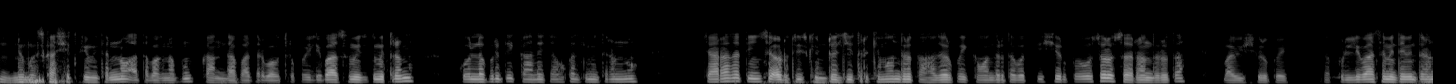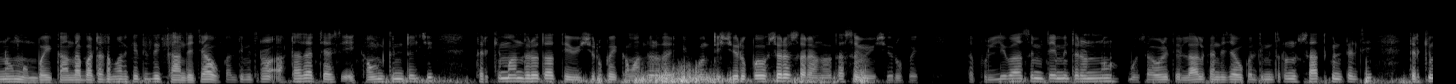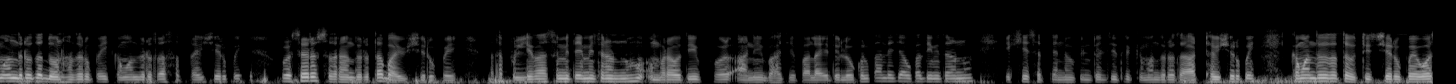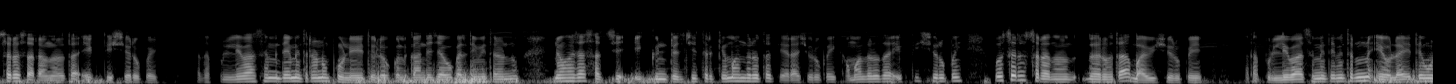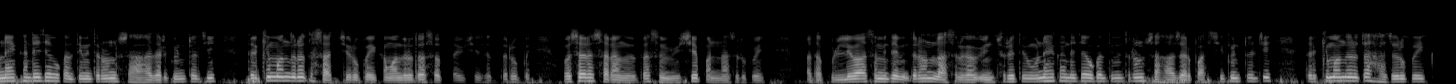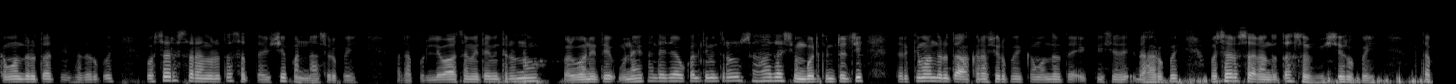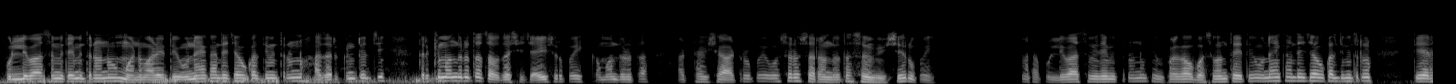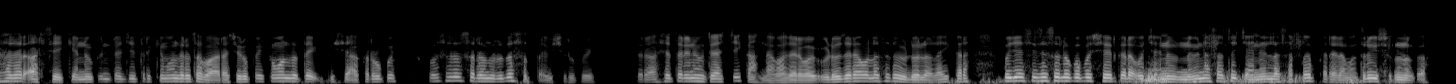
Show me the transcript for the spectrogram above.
नमस्कार शेतकरी मित्रांनो. आता बघा ना आपण कांदा बाजार भाव तर पहिली बासमती मित्रांनो कोल्हापूर येथे कांद्याच्या अवकालती मित्रांनो. चार हजार तीनशे अडतीस क्विंटलची तर किमान दरता हजार रुपये किमान दरता बत्तीसशे रुपये व सर्वसाधारण दरता बावीसशे रुपये. पुढली बाजार समिती मित्रांनो मुंबई कांदा बटाटा मार्केट येथे कांद्याच्या अवकालती मित्रांनो आठ हजार चारशे एकावन्न क्विंटलची तर किमान दर होता तेवीसशे रुपये किमान दर होता एकोणतीसशे रुपये व सर्वसाधारण होता सव्वीसशे रुपये. आता पुढली बासमती मित्रांनो. भुसावळी ते लाल कांद्याच्या अवकालती मित्रांनो सात क्विंटलची. तर किमान दर होता दोन हजार रुपये कमाल दर होता सत्तावीसशे रुपये व सर्वसाधारण दर होता बावीसशे रुपये. आता पुढली बासमती मित्रांनो अमरावती फळ आणि भाजीपाला येथे लोकल कांद्याच्या अवकालती मित्रांनो एकशे सत्त्याण्णव क्विंटलची तर किमान दर होता अठ्ठावीसशे रुपये कमाल दर होता चौतीसशे रुपये व सर्वसाधारण दर होता एकतीसशे रुपये. आता पुल्लेवासा बासमती मित्रांनो पुणे येथे लोकल कांद्याच्या अवकालती मित्रांनो नऊ हजार सातशे एक क्विंटलची तर किमान दर होता तेराशे रुपये कमाल दर होता एकतीसशे रुपये व सरसरा दर होता बावीसशे रुपये. आता पुढली समिती मित्रांनो येवला येथे उन्हा एखाद्याच्या वकालती मित्रांनो सहा हजार क्विंटलची तर किमान दर होता सातशे रुपये कमाल दर होता सत्तावीसशे सत्तर रुपये व सर्वसाधारण दर होता सव्वीसशे पन्नास रुपये. आता पुढली समिती मित्रांनो लासलगाव इन्सुर येथे उन्हा एखाद्याच्या वकालती मित्रांनो सहा हजार पाचशे क्विंटलची तर किमान दर होता हजार रुपये कमाल दर होता तीन हजार रुपये व सर्वसाधारण दर होता सत्तावीसशे पन्नास रुपये. आता पुढली समिती मित्रांनो कळवण येथे उन्हा एखाद्याच्या वकालती मित्रांनो सहा हजार शंभर क्विंटलची तर किमान दर होता अकराशे रुपये कमाल दर होता एकतीसशे दहा रुपये व सर्वसाधारण दर होता सव्वीसशे रुपये. आता पुढली बासमती आहे मित्रांनो मनमाड येथे उन्हाळ्या कांद्याच्या मित्रांनो हजार क्विंटलची. तर किमान दर चौदाशे चाळीस रुपये कमाल दर अठ्ठावीसशे आठ रुपये व सर्वसाधारण दर सव्वीसशे रुपये. आता पुल्लीवास समिती मित्रांनो पिंपळगाव बसवंत येथे उन्हाळ्या कांद्याच्या अवकालती मित्रांनो तेरा हजार आठशे एक्क्याण्णव क्विंटलची. तर किमान दर बाराशे रुपये कमाल दर एकतीसशे अकरा रुपये व सर्वसाधारण दर सत्तावीसशे रुपये. तर अशा तऱ्हेने होते आजचे कांदा बाजार भाव. व्हिडिओ जर आवडला असेल तर व्हिडिओला लाईक करा व जास्तीत जास्त लोक शेअर करा व चॅनल नवीन असाल तर चॅनलला सबस्क्राईब करायला मात्र विसरू नका.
